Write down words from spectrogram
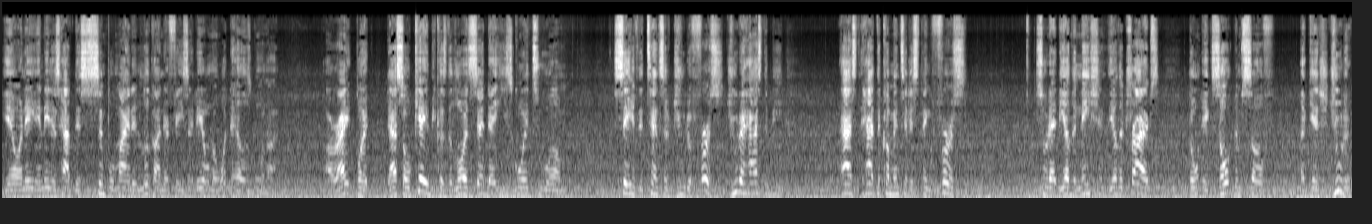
you know, and they and they just have this simple-minded look on their face, like they don't know what the hell is going on. All right, but that's okay because the Lord said that He's going to um, save the tents of Judah first. Judah has to be has had to come into this thing first so that the other nation, the other tribes don't exalt themselves against Judah,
